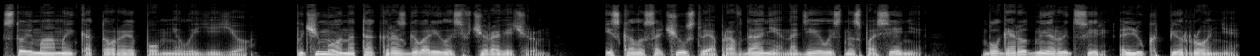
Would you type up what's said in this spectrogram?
с той мамой, которая помнила ее. Почему она так разговорилась вчера вечером? Искала сочувствия, оправдания, надеялась на спасение. Благородный рыцарь Люк Перронни,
